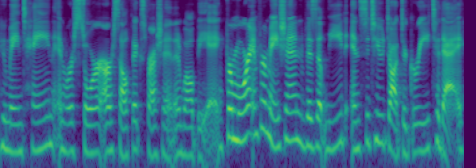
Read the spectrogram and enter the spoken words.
who maintain and restore our self expression and well being. For more information, visit leadinstitute.degree today.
